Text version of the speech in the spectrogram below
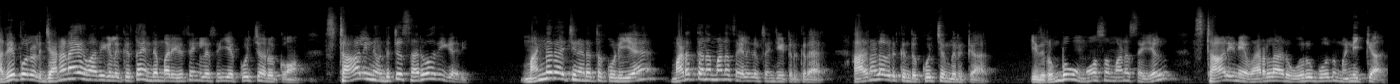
அதே போல ஜனநாயகவாதிகளுக்கு தான் இந்த மாதிரி விஷயங்களை செய்ய கூச்சம் இருக்கும். ஸ்டாலின் வந்துட்டு சர்வாதிகாரி. மன்னராட்சி நடத்தக்கூடிய மடத்தனமான செயல்கள் செஞ்சிட்டு இருக்கிறார். அதனால அவருக்கு இந்த கூச்சம் இருக்கார் இது ரொம்பவும் மோசமான செயல். ஸ்டாலினை வரலாறு ஒருபோதும் மன்னிக்காது.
